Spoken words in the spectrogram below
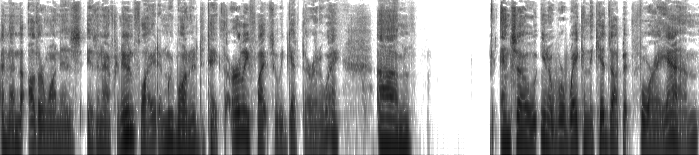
and then the other one is is an afternoon flight and we wanted to take the early flight so we'd get there right away. Um and so you know we're waking the kids up at 4 a.m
